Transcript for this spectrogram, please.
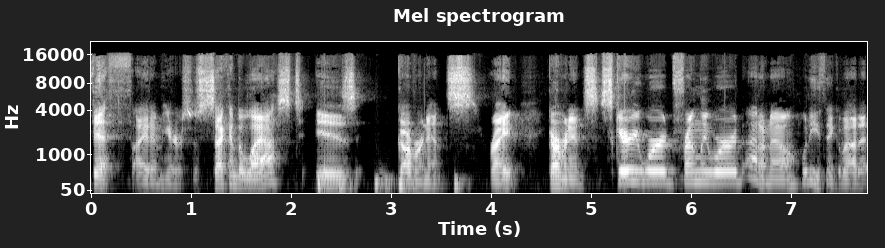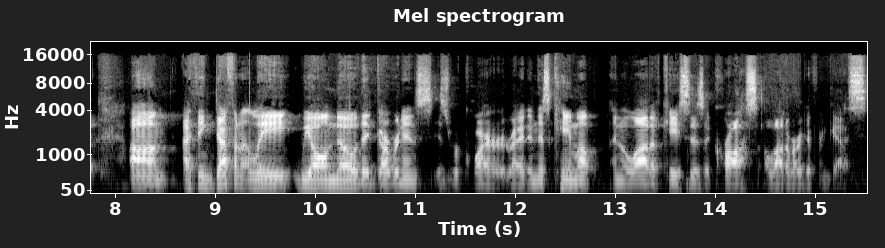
fifth item here. So second to last is governance, right? Governance, scary word, friendly word. I don't know. What do you think about it? Um, I think definitely we all know that governance is required, right? And this came up in a lot of cases across a lot of our different guests.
